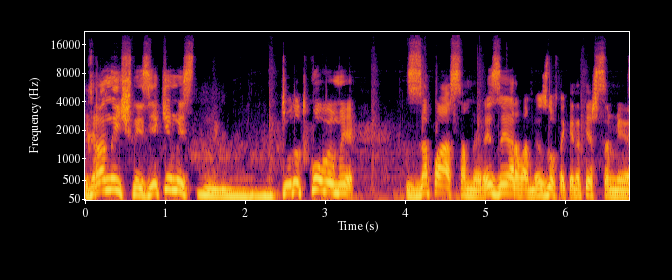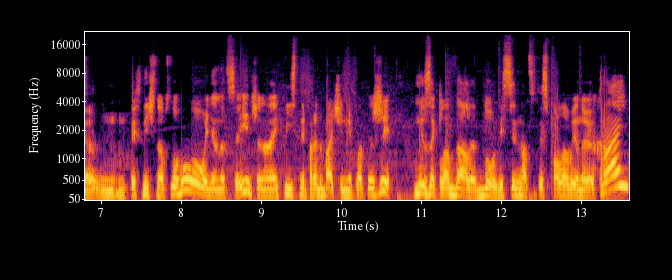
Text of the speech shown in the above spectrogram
граничний з якимись додатковими запасами, резервами, знов таки на те ж самі технічне обслуговування, на все інше, на якісь непередбачені платежі, ми закладали до 18,5 край,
